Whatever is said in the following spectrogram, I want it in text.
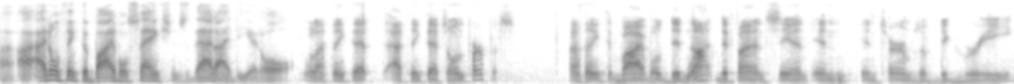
I, I don't think the Bible sanctions that idea at all. Well, I think that I think that's on purpose. I think the Bible did not define sin in in terms of degree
